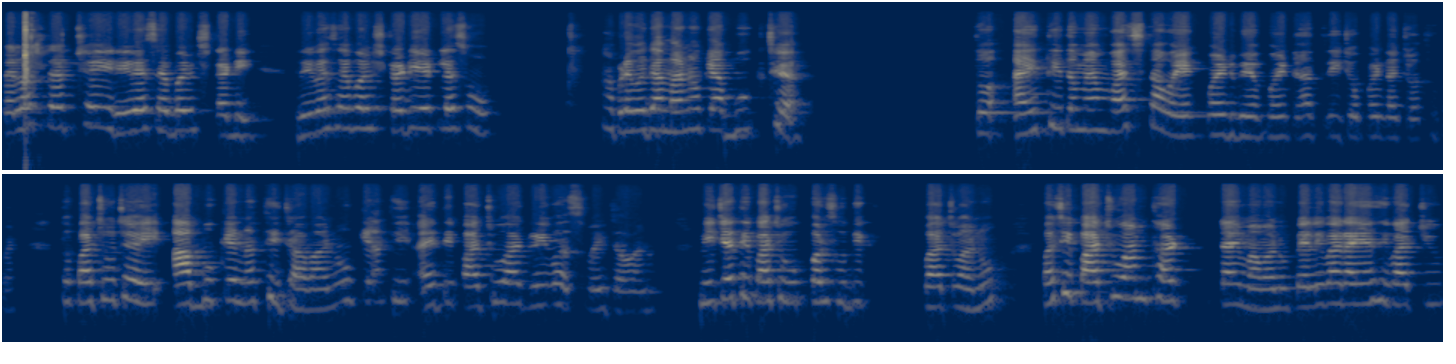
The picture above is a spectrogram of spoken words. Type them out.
પહેલો સ્ટેપ છે એ રિવેસેબલ સ્ટડી રિવેસેબલ સ્ટડી એટલે શું? આપણે બધા માનો કે આ બુક છે. તો અહીંથી તમે આમ વાંચતા હોય એક પોઈન્ટ બે પોઈન્ટ આ ત્રીજો પોઈન્ટ આ ચોથો પોઈન્ટ તો પાછું છે આ બુકે નથી જવાનું. ક્યાંથી? અહીંથી પાછું આ રિવર્સ વહી જવાનું. નીચેથી પાછું ઉપર સુધી વાંચવાનું. પછી પાછું આમ થર્ડ ટાઈમ આવવાનું. પહેલી વાર અહીંયાથી વાંચ્યું.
